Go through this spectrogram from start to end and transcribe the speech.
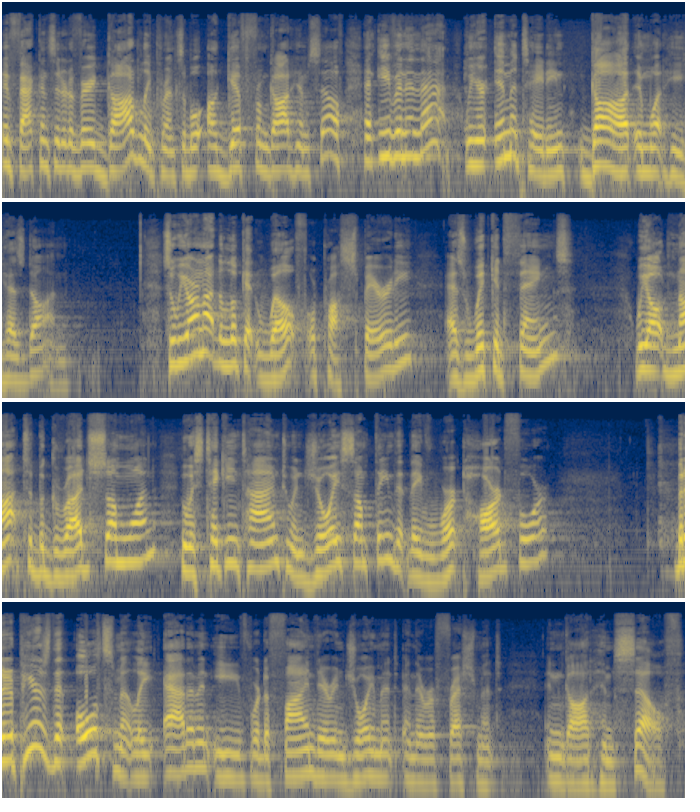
in fact, considered a very godly principle, a gift from God Himself. And even in that, we are imitating God in what He has done. So we are not to look at wealth or prosperity as wicked things. We ought not to begrudge someone who is taking time to enjoy something that they've worked hard for. But it appears that ultimately Adam and Eve were to find their enjoyment and their refreshment in God Himself.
